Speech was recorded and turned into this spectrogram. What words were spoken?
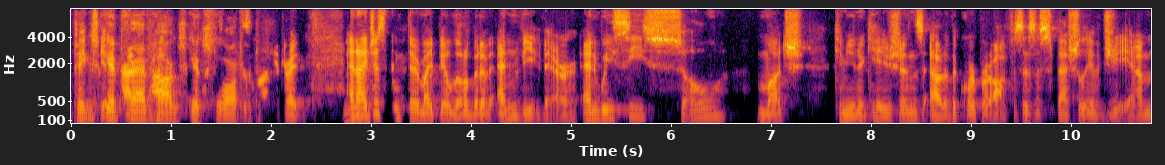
pigs, get, get, fat, hogs get slaughtered. slaughtered right? Mm-hmm. And I mm-hmm. just think there might be a little bit of envy there. And we see so much communications out of the corporate offices, especially of GM,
